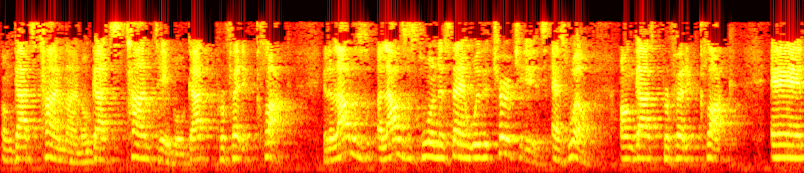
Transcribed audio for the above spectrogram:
on God's timeline, on God's timetable, God's prophetic clock. It allows us, allows us to understand where the church is as well on God's prophetic clock. And,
